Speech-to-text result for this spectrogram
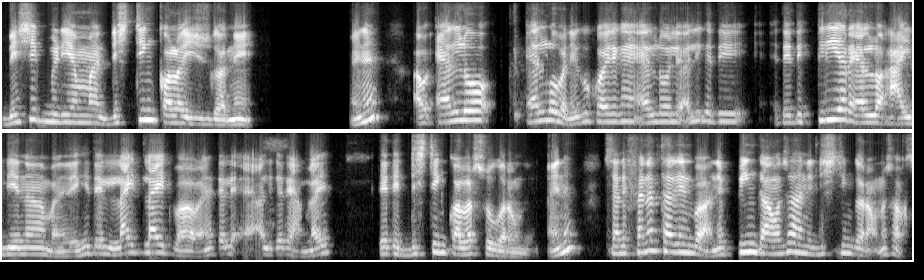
बेसिक मिडियममा डिस्टिङ कलर युज गर्ने। होइन? अब येल्लो येल्लो भनेको कहिलेकाहीँ येल्लोले अलिकति त्यति क्लियर येल्लो आइदिएन भनेदेखि त्यसले लाइट लाइट भयो भने त्यसले अलिकति हामीलाई त्यति डिस्टिङ कलर सो गराउँदैन होइन? त्यसरी फेनोथालिन भयो भने पिङ्क आउँछ अनि डिस्टिङ गराउन सक्छ।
